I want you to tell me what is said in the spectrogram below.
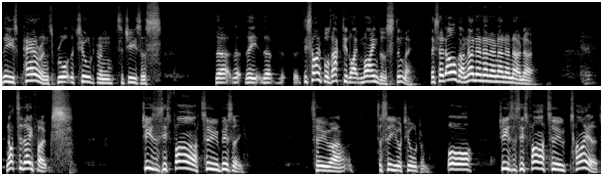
these parents brought the children to Jesus, the, the, the, the, disciples acted like minders, didn't they? They said, Hold on, no, no, no, no, no, no, no, no. Not today, folks. Jesus is far too busy to, uh, to see your children. Or Jesus is far too tired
